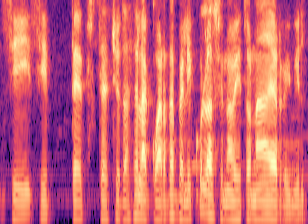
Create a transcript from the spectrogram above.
si, si te, te, chutaste la cuarta película o si no has visto nada de Reveal.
